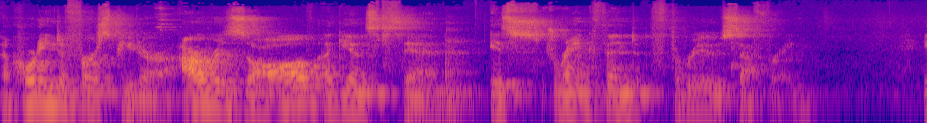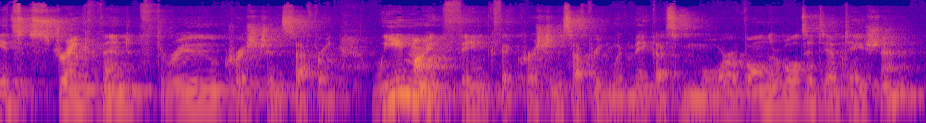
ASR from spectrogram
according to 1 Peter, our resolve against sin is strengthened through suffering. It's strengthened through Christian suffering. We might think that Christian suffering would make us more vulnerable to temptation.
